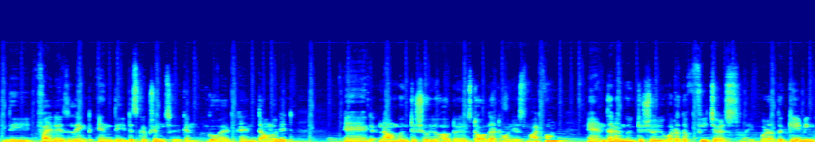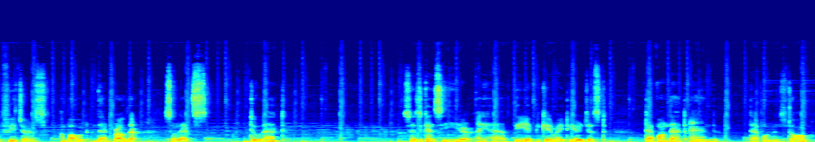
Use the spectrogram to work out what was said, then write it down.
The file is linked in the description so you can go ahead and download it. And now I'm going to show you how to install that on your smartphone and then I'm going to show you what are the features like what are the gaming features about that browser. So let's do that. So as you can see here I have the APK right here just tap on that and tap on install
